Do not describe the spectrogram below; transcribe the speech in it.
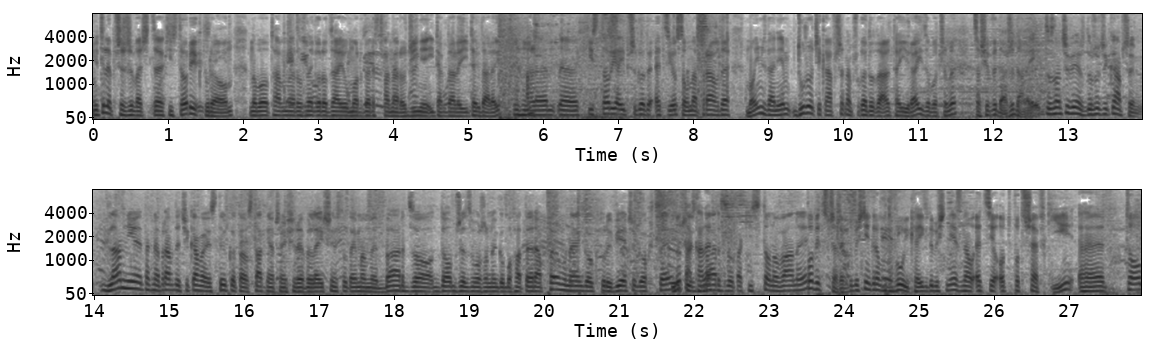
Nie tyle przeżywać te historie, które on, no bo tam różnego rodzaju morderstwa na rodzinie i tak dalej, i tak dalej, ale e, historia i przygody Ezio są naprawdę, moim zdaniem, dużo ciekawsze na przykład od Altaira i zobaczymy, co się wydarzy dalej. To znaczy, wiesz, dużo ciekawsze. Dla mnie tak naprawdę ciekawa jest tylko ta ostatnia część Revelations. Tutaj mamy bardzo dobrze złożonego bohatera, pełnego, który wie, czego chce. Już No tak, jest ale- bardzo taki stonowany. Powiedz szczerze, gdybyś nie grał w dwójkę i gdybyś nie znał Ezio od podszewki, e, to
